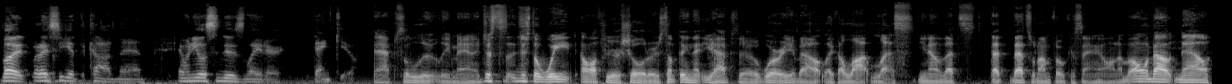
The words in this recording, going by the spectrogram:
But when I see you at the con, man, and when you listen to this later, thank you. Absolutely, man. Just just a weight off your shoulders, something that you have to worry about like a lot less. You know, that's that that's what I'm focusing on. I'm all about now,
